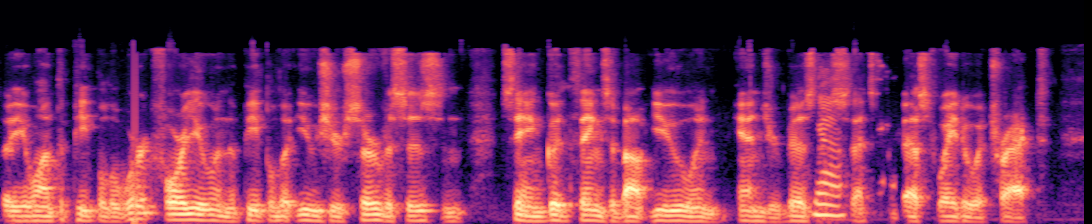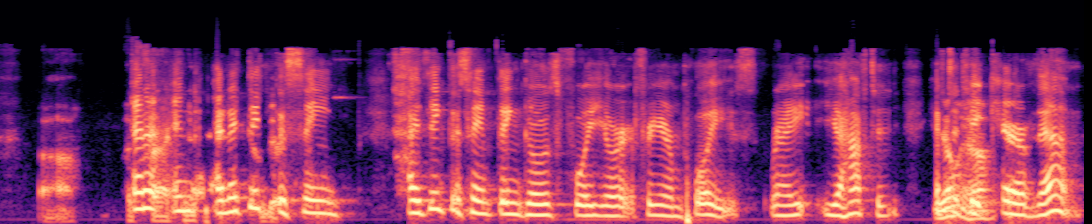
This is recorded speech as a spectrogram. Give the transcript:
So you want the people to work for you and the people that use your services and saying good things about you and and your business. Yeah. That's the best way to attract. Uh, attract and, and, and I think the same I think the same thing goes for your for your employees, right? You have to you have yeah, to take yeah. care of them.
